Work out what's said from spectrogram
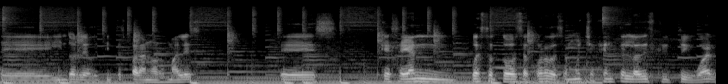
de índole o de paranormales. Es que se hayan puesto todos de acuerdo. O sea, mucha gente lo ha descrito igual.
